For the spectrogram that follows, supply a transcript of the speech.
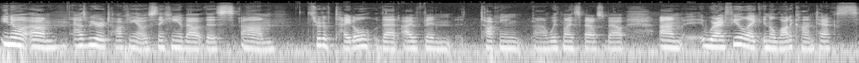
You know, um, as we were talking, I was thinking about this um, sort of title that I've been talking uh, with my spouse about, um, where I feel like in a lot of contexts,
